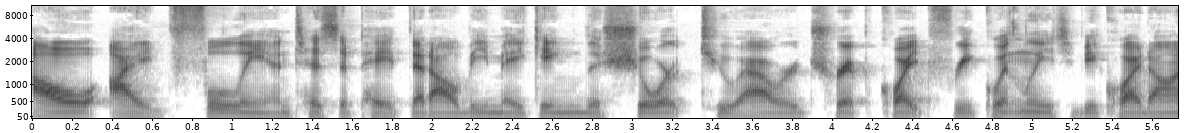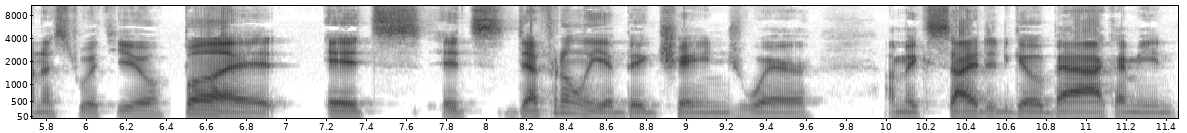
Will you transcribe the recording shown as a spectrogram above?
I'll I fully anticipate that I'll be making the short 2-hour trip quite frequently to be quite honest with you. But it's it's definitely a big change where I'm excited to go back. I mean,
